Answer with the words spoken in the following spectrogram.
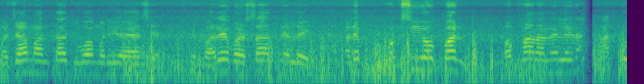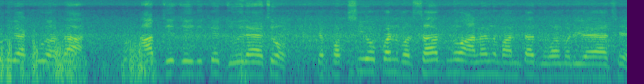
મજા માનતા જોવા મળી રહ્યા છે કે ભારે વરસાદને લઈ અને પક્ષીઓ પણ બફારાને લઈને આકુળ વ્યાકુળ હતા. આપ જે જે રીતે જોઈ રહ્યા છો કે પક્ષીઓ પણ વરસાદનો આનંદ માનતા જોવા મળી રહ્યા છે.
